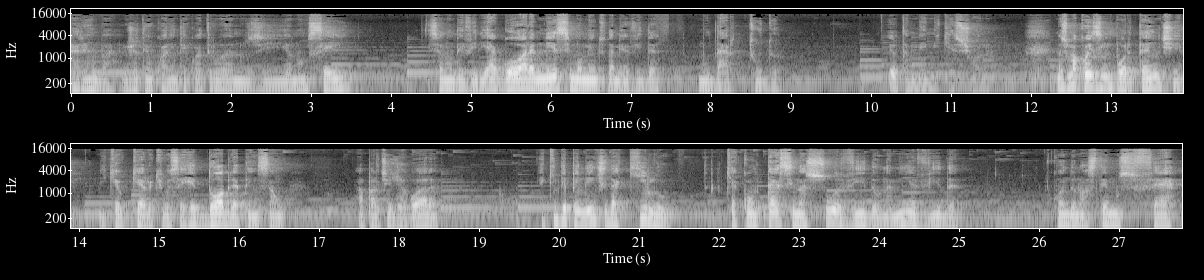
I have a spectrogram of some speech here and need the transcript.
caramba, eu já tenho 44 anos e eu não sei se eu não deveria agora, nesse momento da minha vida, mudar tudo. Eu também me questiono. Mas uma coisa importante e que eu quero que você redobre a atenção a partir de agora é que, independente daquilo que acontece na sua vida ou na minha vida, quando nós temos fé,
